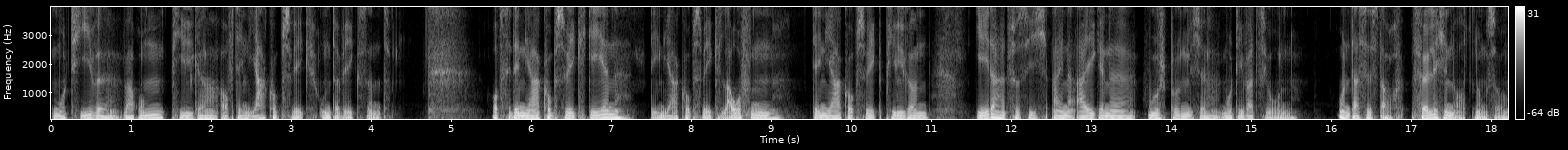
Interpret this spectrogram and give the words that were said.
Motive, warum Pilger auf den Jakobsweg unterwegs sind. Ob sie den Jakobsweg gehen, den Jakobsweg laufen, den Jakobsweg pilgern, jeder hat für sich eine eigene ursprüngliche Motivation. Und das ist auch völlig in Ordnung so.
